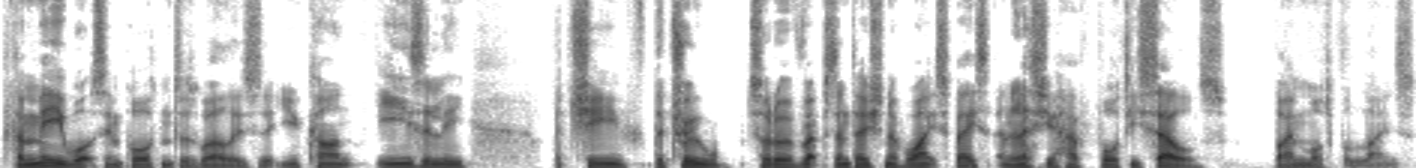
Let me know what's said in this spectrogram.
for me what's important as well is that you can't easily achieve the true sort of representation of white space unless you have 40 cells by multiple lines.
